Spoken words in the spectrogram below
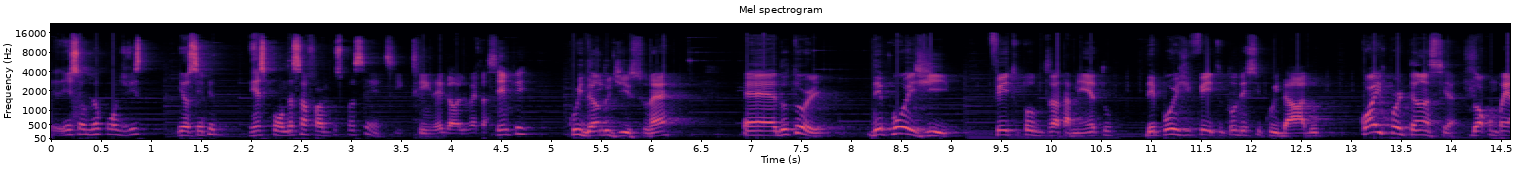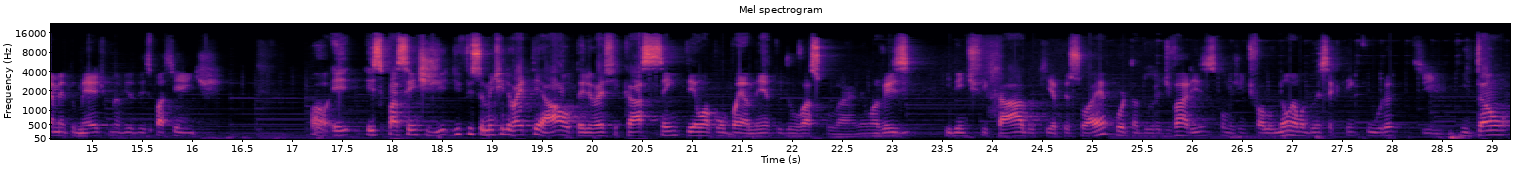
Esse é o meu ponto de vista e eu sempre respondo dessa forma para os pacientes. Sim, legal. Ele vai estar sempre cuidando disso, né? É, doutor, depois de feito todo o tratamento, depois de feito todo esse cuidado, qual a importância do acompanhamento médico na vida desse paciente? Esse paciente dificilmente ele vai ter alta, ele vai ficar sem ter um acompanhamento de um vascular. Né? Uma vez identificado que a pessoa é portadora de varizes, como a gente falou, não é uma doença que tem cura. Sim. Então,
